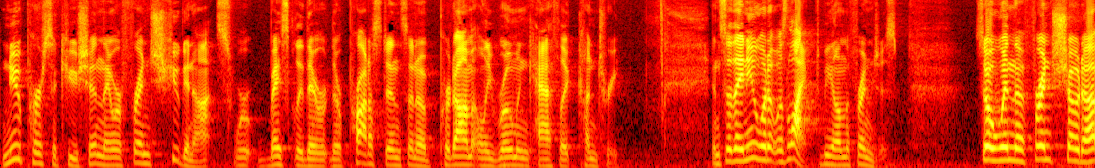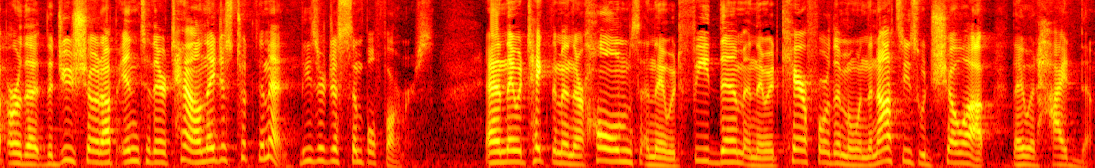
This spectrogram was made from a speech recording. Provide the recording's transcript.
knew persecution. They were French Huguenots. Were basically they're, they're Protestants in a predominantly Roman Catholic country, and so they knew what it was like to be on the fringes. So when the French showed up, or the, the Jews showed up into their town, they just took them in. These are just simple farmers. And they would take them in their homes, and they would feed them, and they would care for them, and when the Nazis would show up, they would hide them.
